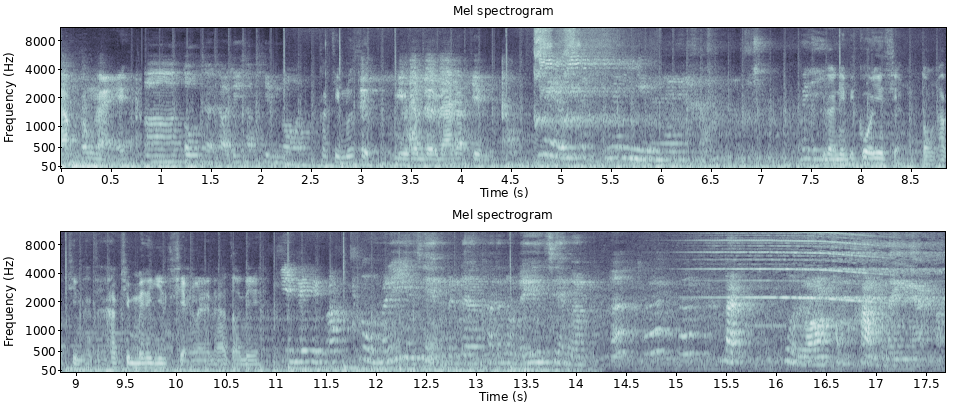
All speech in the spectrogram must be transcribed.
ครับ ตรงไหนอ่าตรงแถวๆที่ทับทิมนอนก็ทีมรู้สึกมีคนเดินนะครับทีมไม่รู้สึกไม่ได้ยินเลยค่ะ ไม่ได้ยินตอนนี้พี่โก้ยินเสียงตรงครับทีมครับแต่ครับทีมไม่ได้ยินเสียงอะไรนะตอนนี้ กินได้ยินปะหนูไม่ได้ยินเสียงเป็นเดิมค่ะแต่หนูได้ยินเสียงแบบเอ๊ะเอ๊ะเอ๊ะแบบหัวเราะขำๆอะไรอย่างเงี้ยค่ะ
